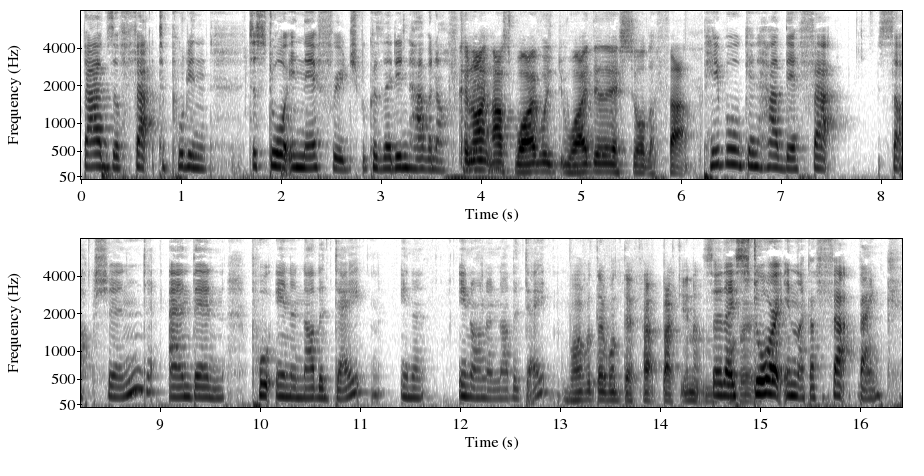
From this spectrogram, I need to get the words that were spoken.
bags of fat to put in to store in their fridge because they didn't have enough. Can for I ask why would why do they store the fat? People can have their fat suctioned and then put in another date in a in on another date. Why would they want their fat back in it? So they store it in like a fat bank.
